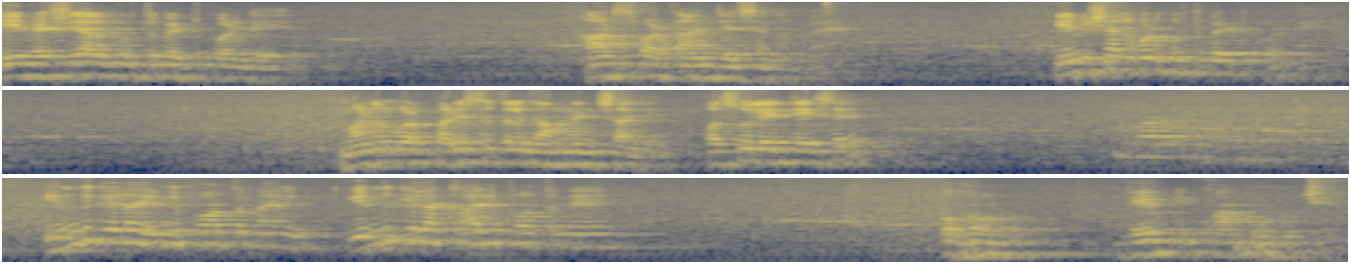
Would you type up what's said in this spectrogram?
ఈ విషయాలు గుర్తుపెట్టుకోండి. హాట్స్పాట్ ఆన్ చేశాను అబ్బాయి. ఈ విషయాలు కూడా గుర్తుపెట్టుకోండి. మనం కూడా పరిస్థితులు గమనించాలి. పశువులు ఏం చేసే? ఎందుకు ఇలా ఎండిపోతున్నాయి? ఎందుకు ఇలా కాలిపోతున్నాయి? ఓహో దేవుని కోపం వచ్చింది.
